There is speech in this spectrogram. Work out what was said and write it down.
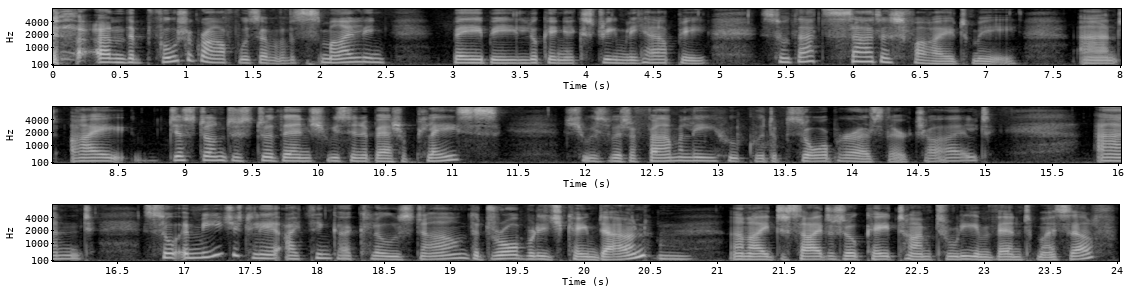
and the photograph was of a smiling baby looking extremely happy. So that satisfied me. And I just understood then she was in a better place. She was with a family who could absorb her as their child. And so immediately I think I closed down. The drawbridge came down. Mm. And I decided, okay, time to reinvent myself.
